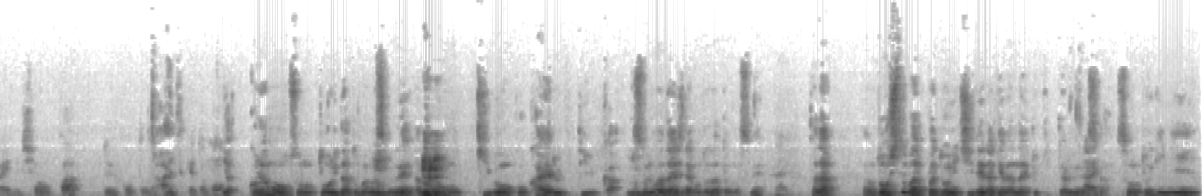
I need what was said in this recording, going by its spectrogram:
えでしょうか？ということなんですけども、い。やこれはもうその通りだと思いますけどね、あの気分をこう変えるっていうかうん。それは大事なことだと思いますね、はい。ただあのどうしてもやっぱり土日出なきゃならない時ってあるじゃないですか、その時に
